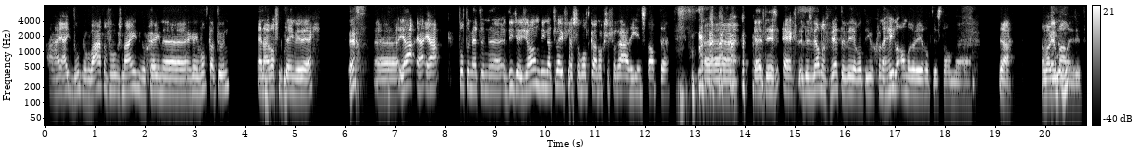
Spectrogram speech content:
hij, hij dronk nog water volgens mij. Nog geen, eh geen vodka toen. En hij was meteen weer weg. Echt? Eh, ja, ja, ja. Tot en met een, een DJ Jean die na twee flessen vodka nog zijn Ferrari instapte. Het is echt, het is wel een vette wereld die ook gewoon een hele andere wereld is dan, ja, dan waar ik En normaal hoe- in zit.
